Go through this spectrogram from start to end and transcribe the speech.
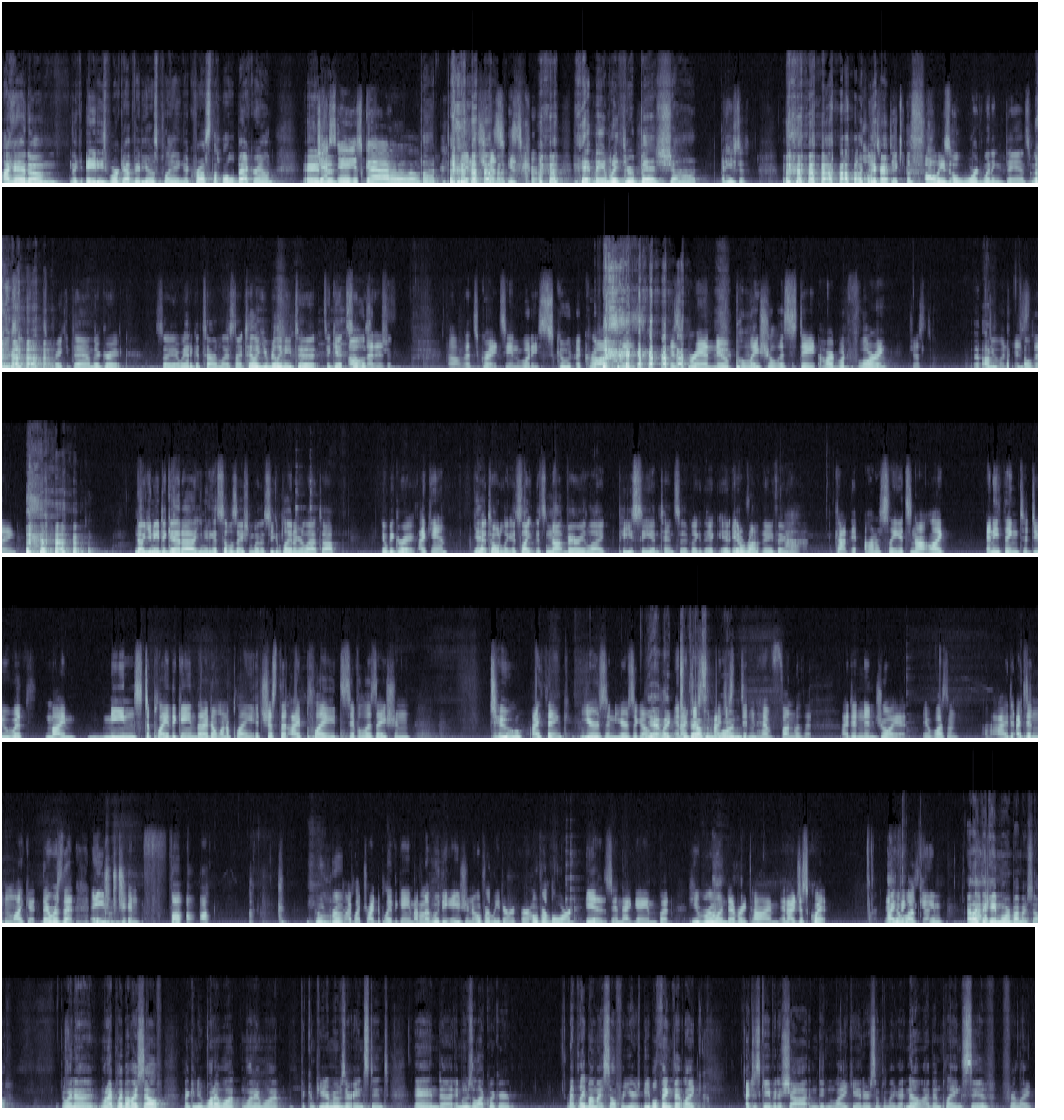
I had um like 80s workout videos playing across the whole background. And uh, Jesse's girl. yeah, Jesse's girl. hit me with your best shot. And he's just all these ridiculous, all these award-winning dance moves breaking down. They're great. So yeah, we had a good time last night. Taylor, you really need to to get Oh, that is. Oh, that's great seeing Woody scoot across his his brand new palatial estate hardwood flooring, just I'm, doing his Oh. thing. No, you need to get uh, you need to get civilization with us. You can play it on your laptop. It would be great. I can. Yeah, totally. It's like it's not very like PC intensive. Like it, it, it'll run on anything. God, it, honestly, it's not like anything to do with my means to play the game that I don't want to play. It's just that I played Civilization 2, I think, years and years ago. Yeah, like and I just, I just didn't have fun with it. I didn't enjoy it. It wasn't. I, I didn't like it. There was that Asian fuck who ru- I play, tried to play the game. I don't know who the Asian overleader or overlord is in that game, but he ruined every time, and I just quit. And I who think was the that? game. I like the I- game more by myself. When uh, when I play by myself, I can do what I want when I want. The computer moves are instant, and uh, it moves a lot quicker. I played by myself for years. People think that like I just gave it a shot and didn't like it or something like that. No, I've been playing Civ for like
